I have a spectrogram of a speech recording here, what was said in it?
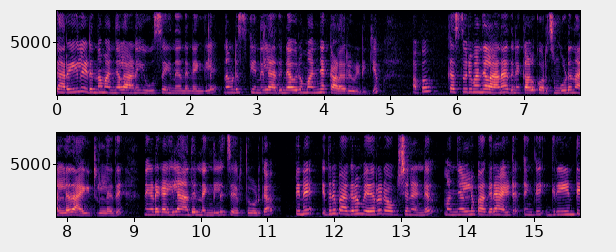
കറിയിലിടുന്ന മഞ്ഞളാണ് യൂസ് ചെയ്യുന്നതെന്നുണ്ടെങ്കിൽ നമ്മുടെ സ്കിന്നിൽ അതിന്റെ ഒരു മഞ്ഞ കളർ പിടിക്കും. അപ്പം കസ്തൂരി മഞ്ഞളാണ് അതിനേക്കാൾ കുറച്ചും കൂടെ നല്ലതായിട്ടുള്ളത്. നിങ്ങളുടെ കയ്യിൽ അതുണ്ടെങ്കിൽ ചേർത്ത് കൊടുക്കുക. പിന്നെ ഇതിന് പകരം വേറൊരു ഓപ്ഷൻ ഉണ്ട്. മഞ്ഞളിന് പകരമായിട്ട് നിങ്ങൾക്ക് ഗ്രീൻ ടീ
